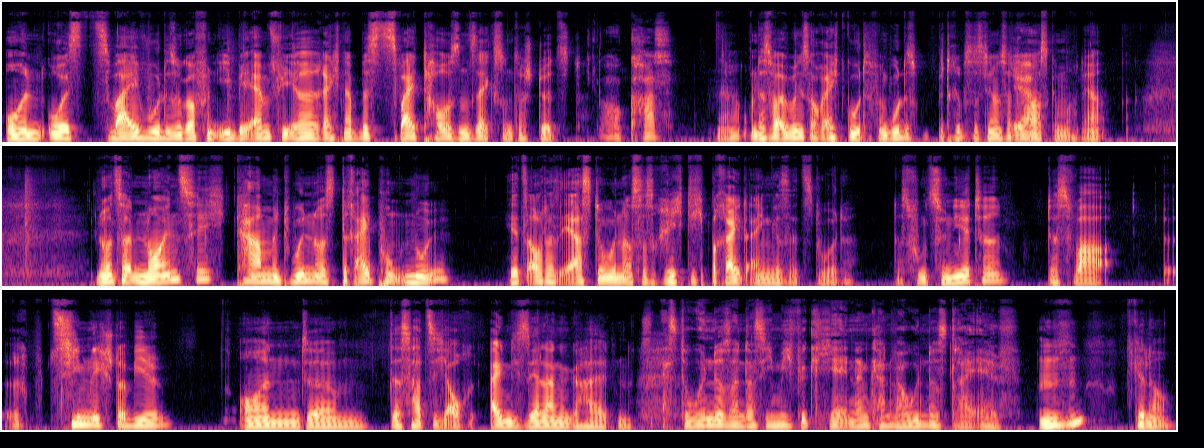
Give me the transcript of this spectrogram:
Und OS 2 wurde sogar von IBM für ihre Rechner bis 2006 unterstützt. Oh, krass. Ja, und das war übrigens auch echt gut. Das war ein gutes Betriebssystem, das hat Ja. Spaß gemacht, ja. 1990 kam mit Windows 3.0 jetzt auch das erste Windows, das richtig breit eingesetzt wurde. Das funktionierte, das war äh, ziemlich stabil und ähm, das hat sich auch eigentlich sehr lange gehalten. Das erste Windows, an das ich mich wirklich erinnern kann, war Windows 3.11. Mhm, genau.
